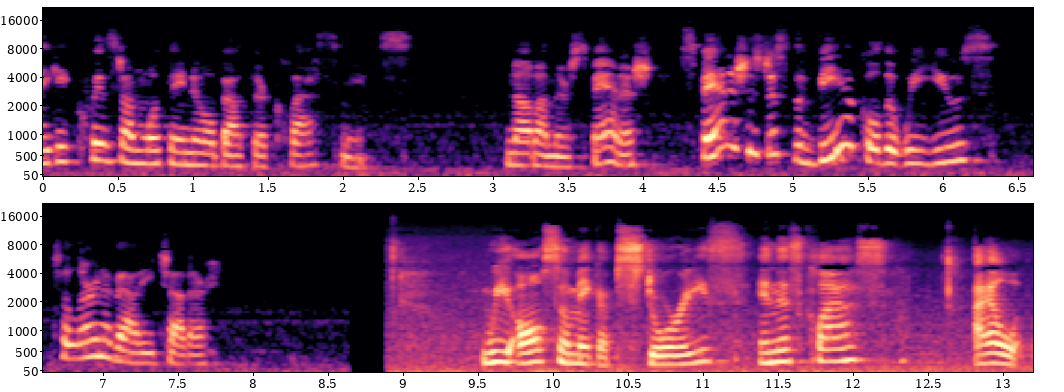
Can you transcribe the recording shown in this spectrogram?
they get quizzed on what they know about their classmates, not on their Spanish. Spanish is just the vehicle that we use to learn about each other. We also make up stories in this class. I'll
